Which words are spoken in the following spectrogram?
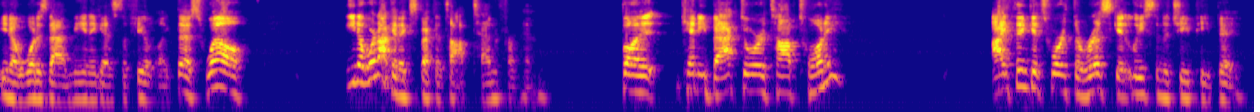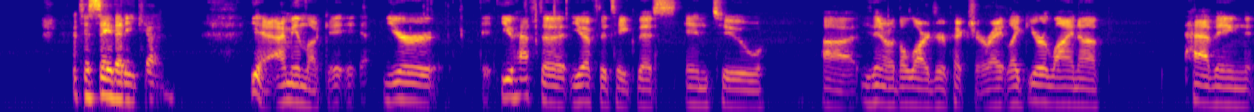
You know, what does that mean against a field like this? Well, you know, we're not going to expect a top 10 from him. But can he backdoor a top 20? I think it's worth the risk, at least in the GPP, to say that he can. Yeah, I mean, look, it, it- you're you have to you have to take this into uh, you know the larger picture, right? Like your lineup having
